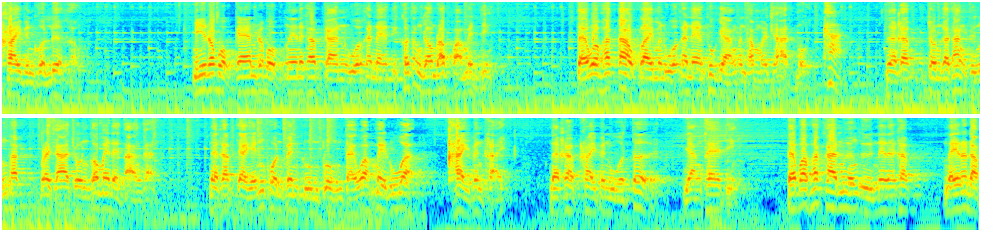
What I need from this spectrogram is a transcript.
ใครเป็นคนเลือกเขา มีระบบแกนระบบเนี่ยนะครับ การหัวคะแนนนี่เขาต้องยอมรับความเป็นจริง แต่ว่าพักก้าวไกลมันหัวคะแนนทุกอย่างมันธรรมชาติหมดค่ะนะครับจนกระทั่งถึงพักประชาชนก็ไม่ได้ต่างกันนะครับจะเห็นคนเป็นกลุ่มๆแต่ว่าไม่รู้ว่าใครเป็นใครนะครับใครเป็นวอเตอร์อย่างแท้จริง แต่ว่าพรรคการเมืองอื่นเนี่ยนะครับ ในระดับ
